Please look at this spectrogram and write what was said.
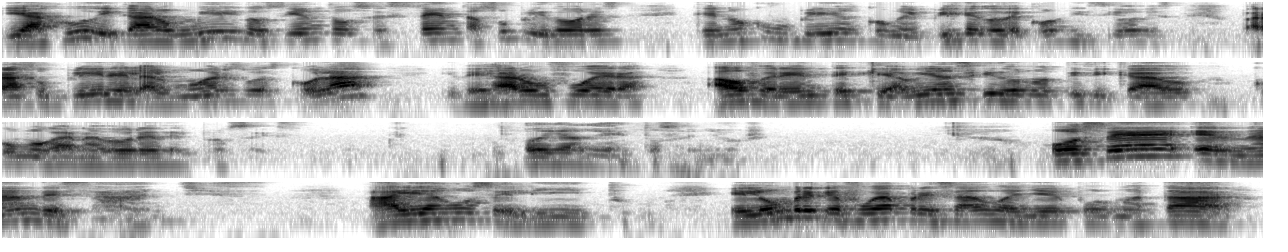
y adjudicaron 1.260 suplidores que no cumplían con el pliego de condiciones para suplir el almuerzo escolar y dejaron fuera a oferentes que habían sido notificados como ganadores del proceso. Oigan esto, señor. José Hernández Sánchez, alias Joselito, el hombre que fue apresado ayer por matar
